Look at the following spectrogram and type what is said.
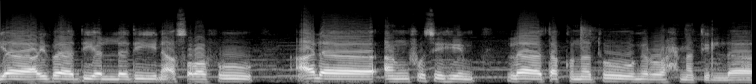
يا عبادي الذين أسرفوا على أنفسهم لا تقنطوا من رحمة الله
